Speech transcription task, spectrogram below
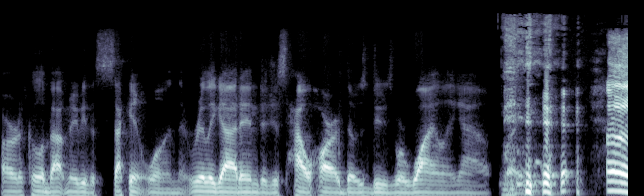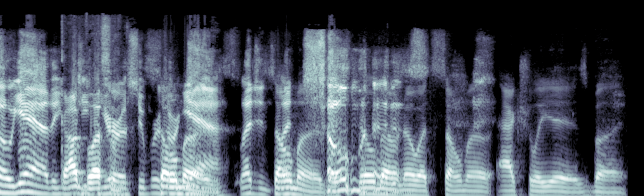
article about maybe the second one that really got into just how hard those dudes were wiling out. Like, Oh yeah, the God G- bless Euro him. Super Tour. Somas. Yeah, legend. Somas. leg- I still don't know what Soma actually is, but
